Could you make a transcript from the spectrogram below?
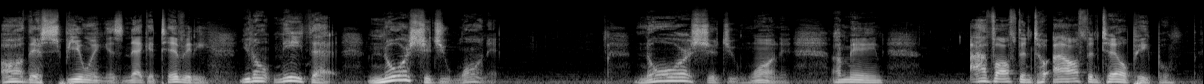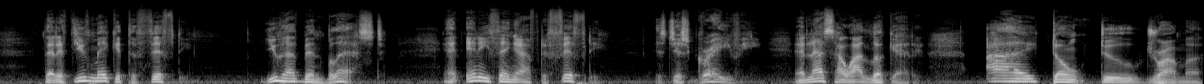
all they're spewing is negativity. You don't need that, nor should you want it. Nor should you want it. I mean, I've often to, I often tell people that if you make it to 50, you have been blessed. And anything after 50 is just gravy. And that's how I look at it. I don't do drama.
